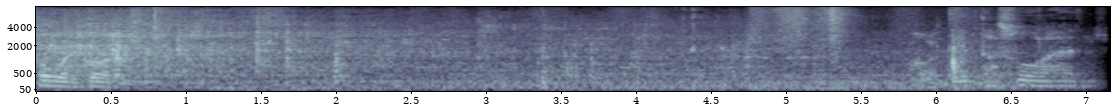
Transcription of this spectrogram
Power Core. Oh, deep, that's all I had.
